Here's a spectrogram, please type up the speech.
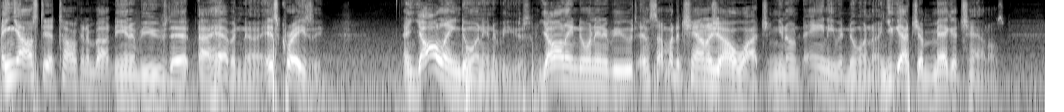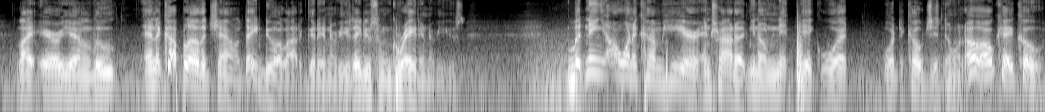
and y'all still talking about the interviews that I haven't done. It's crazy. And y'all ain't doing interviews. Y'all ain't doing interviews. And some of the channels y'all watching, you know, they ain't even doing none. You got your mega channels like Ariel and Luke and a couple other channels. They do a lot of good interviews. They do some great interviews. But then y'all want to come here and try to, you know, nitpick what what the coach is doing. Oh, okay, cool.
